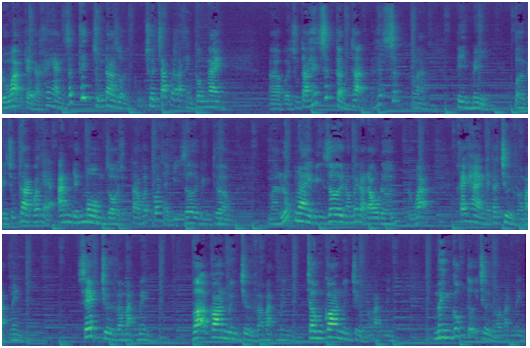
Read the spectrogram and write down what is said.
Đúng không ạ? Kể cả khách hàng rất thích chúng ta rồi cũng chưa chắc đã thành công ngay. À, bởi chúng ta hết sức cẩn thận hết sức là tỉ mỉ bởi vì chúng ta có thể ăn đến mồm rồi, chúng ta vẫn có thể bị rơi bình thường. Mà lúc này bị rơi nó mới là đau đớn, đúng không ạ? Khách hàng người ta chửi vào mặt mình, sếp chửi vào mặt mình, vợ con mình chửi vào mặt mình, chồng con mình chửi vào mặt mình. Mình cũng tự chửi vào mặt mình,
